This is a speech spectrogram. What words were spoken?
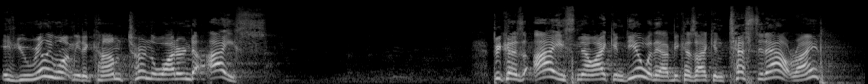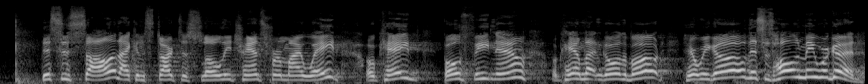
If you really want me to come, turn the water into ice. Because ice, now I can deal with that because I can test it out, right? This is solid. I can start to slowly transfer my weight. Okay, both feet now. Okay, I'm letting go of the boat. Here we go. This is holding me. We're good.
